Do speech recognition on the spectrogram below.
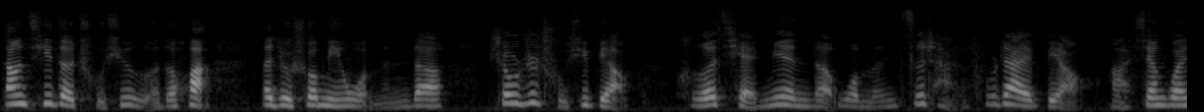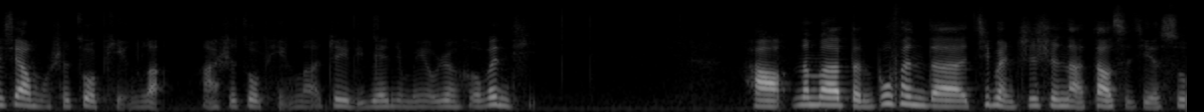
当期的储蓄额的话，那就说明我们的收支储蓄表和前面的我们资产负债表啊相关项目是做平了啊，是做平了，这里边就没有任何问题。好，那么本部分的基本知识呢到此结束。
